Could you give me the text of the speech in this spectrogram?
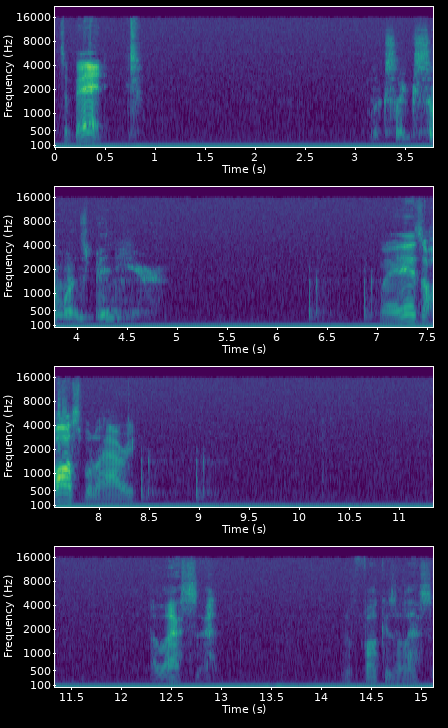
It's a bed. Looks like someone's been here. Well, it is a hospital, Harry. Alessa. Who the fuck is Alessa?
